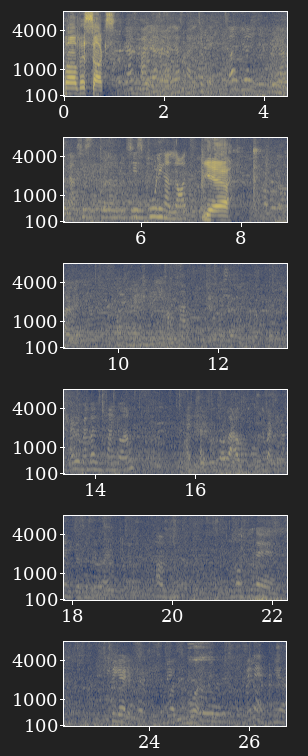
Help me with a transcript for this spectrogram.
well, this sucks. She's pulling a lot. Yeah. Remember in I decided to go out to Barcelona because of the car. Um, go to the Figueres. It was. Yeah.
